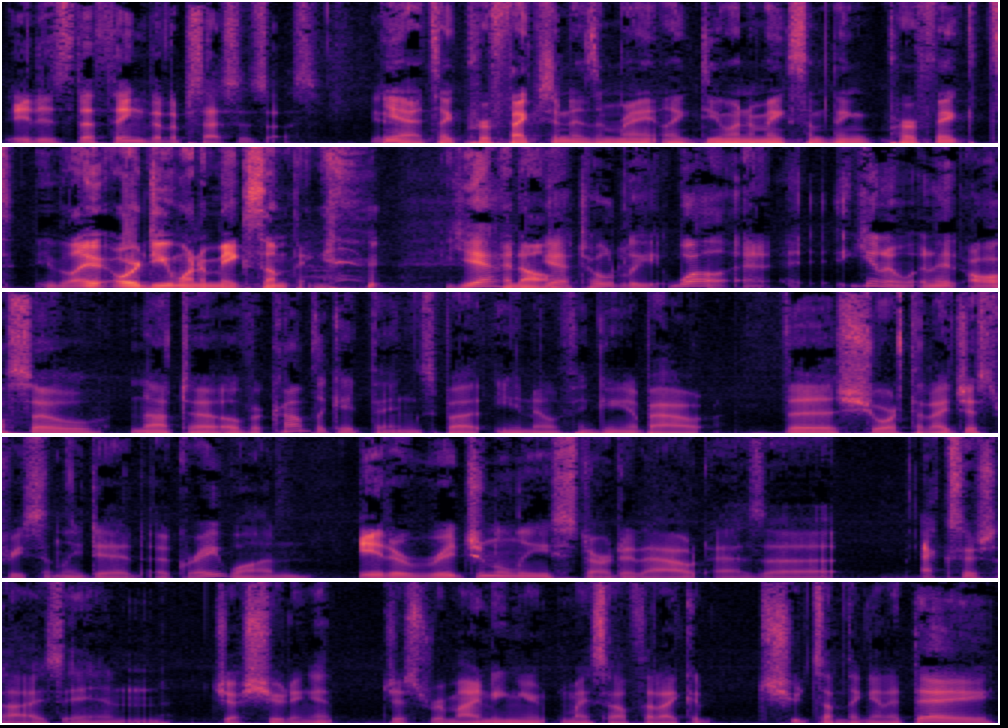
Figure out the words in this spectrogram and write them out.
It is the thing that obsesses us. Yeah, it's like perfectionism, right? Like, do you want to make something perfect, or do you want to make something? yeah at all. yeah totally well uh, you know and it also not to overcomplicate things but you know thinking about the short that i just recently did a gray one it originally started out as a exercise in just shooting it just reminding myself that i could shoot something in a day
